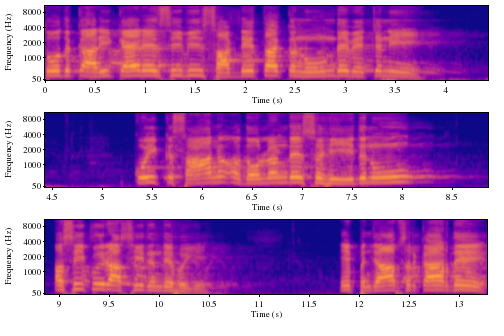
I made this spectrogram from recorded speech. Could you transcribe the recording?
ਤੋਂ ਅਧਿਕਾਰੀ ਕਹਿ ਰਹੇ ਸੀ ਵੀ ਸਾਡੇ ਤਾਂ ਕਾਨੂੰਨ ਦੇ ਵਿੱਚ ਨਹੀਂ। ਕੋਈ ਕਿਸਾਨ ਅੰਦੋਲਨ ਦੇ ਸ਼ਹੀਦ ਨੂੰ ਅਸੀਂ ਕੋਈ ਰਾਸ਼ੀ ਦਿੰਦੇ ਹੋਈਏ। ਇਹ ਪੰਜਾਬ ਸਰਕਾਰ ਦੇ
